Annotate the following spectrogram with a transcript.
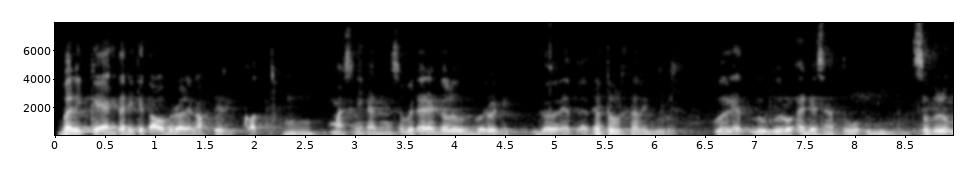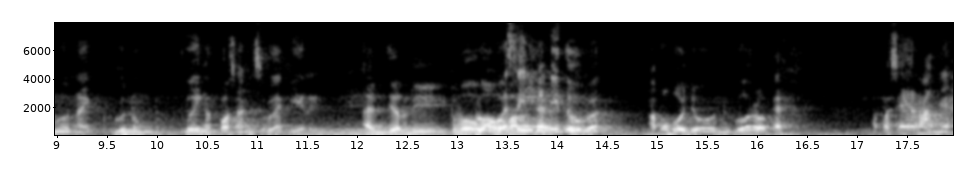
balik ke yang tadi kita obrolin off the record. Hmm. Mas ini kan sebenarnya dulu guru nih, gue lihat-lihat ya. Betul sekali guru. Gue lihat lu guru ada satu ini sebelum lu naik gunung, gue ingat posannya sebelah kiri. Anjir di ke Gue bawah-bawah masih ya. itu gue. Apa Bojonegoro? Eh, apa Serang ya?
